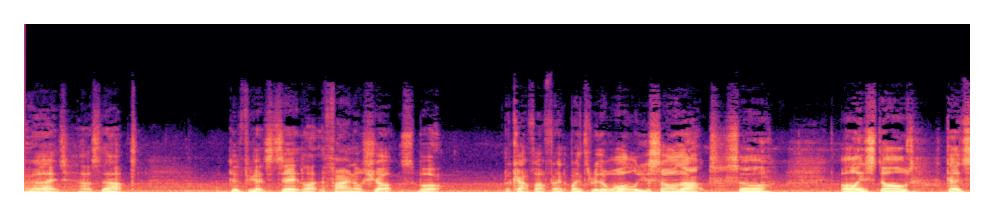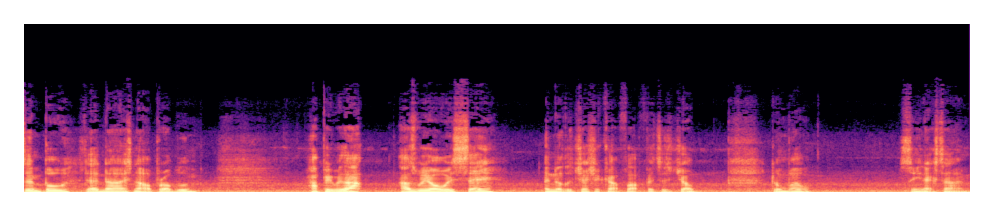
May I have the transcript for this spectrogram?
Right, that's that. Did forget to take like the final shots, but the cat flap went through the wall, you saw that. So, all installed, dead simple, dead nice, not a problem. Happy with that. As we always say, another Cheshire Cat Flap Fitters job done well. See you next time.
